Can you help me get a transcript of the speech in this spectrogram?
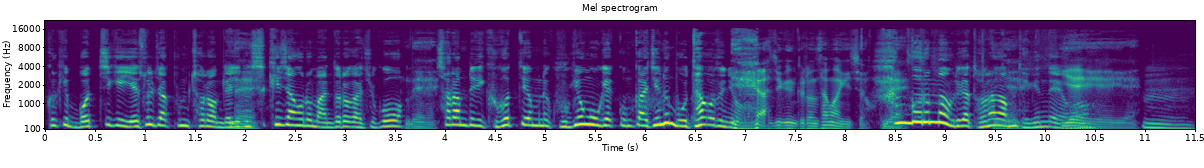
그렇게 멋지게 예술 작품처럼 내지는 네. 스키장으로 만들어 가지고 네. 사람들이 그것 때문에 구경 오게끔까지는 못 하거든요. 예, 아직은 그런 상황이죠. 네. 한 걸음만 우리가 더 나가면 예. 되겠네요. 예, 예, 예. 음,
